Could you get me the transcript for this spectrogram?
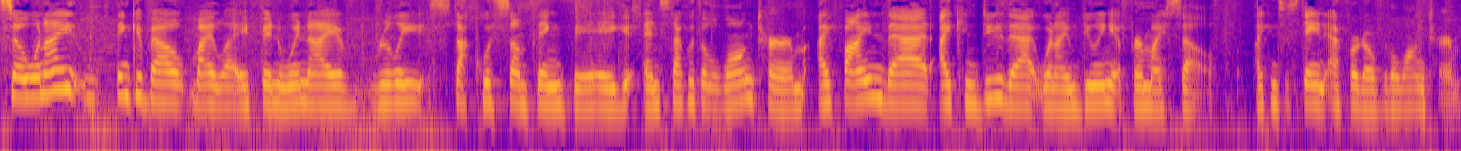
So when I think about my life and when I have really stuck with something big and stuck with it long term, I find that I can do that when I'm doing it for myself. I can sustain effort over the long term.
